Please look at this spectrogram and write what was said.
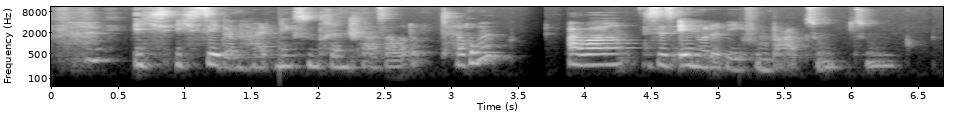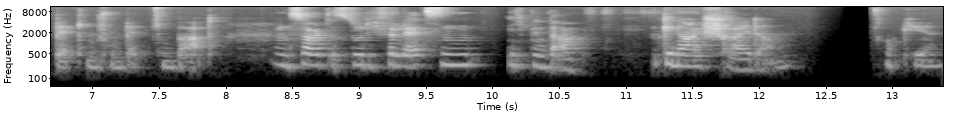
ich, ich sehe dann halt nichts und renn scharsauer dort herum. Aber das ist eh nur der Weg vom Bad zum, zum Bett und vom Bett zum Bad. Und solltest du dich verletzen, ich bin da. Genau, ich schreie dann. Okay.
